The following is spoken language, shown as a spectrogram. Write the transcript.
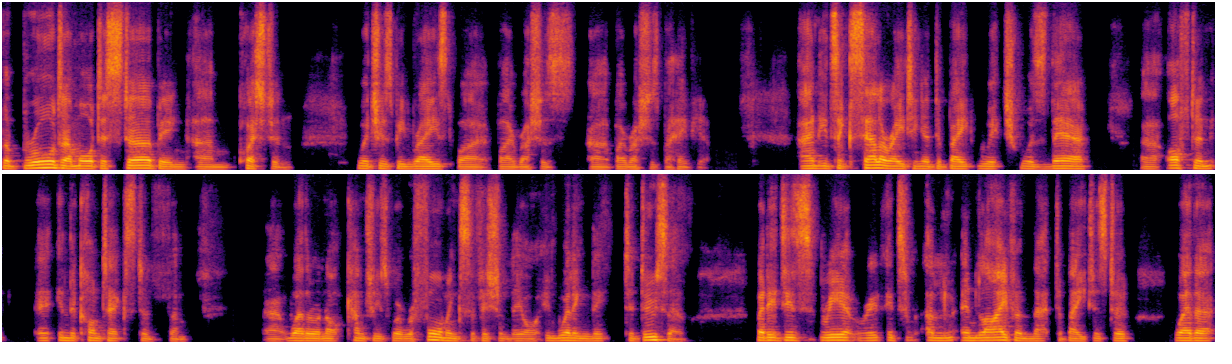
the broader, more disturbing um, question which has been raised by, by, Russia's, uh, by Russia's behavior. And it's accelerating a debate which was there uh, often in the context of um, uh, whether or not countries were reforming sufficiently or in willing to do so. But it is re- it's enlivened that debate as to whether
